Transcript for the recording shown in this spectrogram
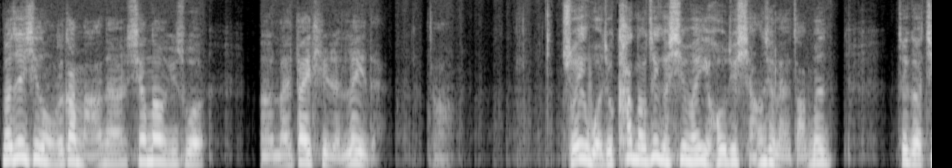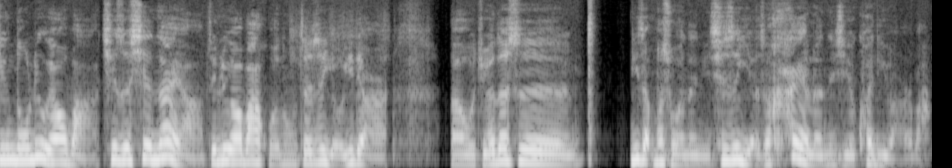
那这系统是干嘛呢？相当于说，呃，来代替人类的。啊所以我就看到这个新闻以后，就想起来咱们这个京东六幺八。其实现在啊，这六幺八活动真是有一点儿，呃，我觉得是 你怎么说呢？你其实也是害了那些快递员吧？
